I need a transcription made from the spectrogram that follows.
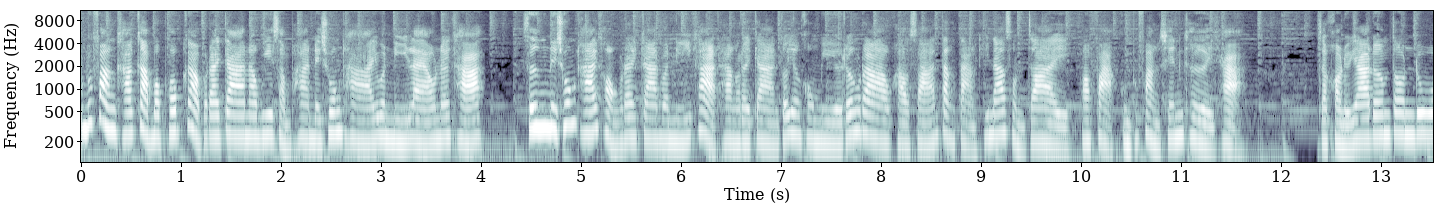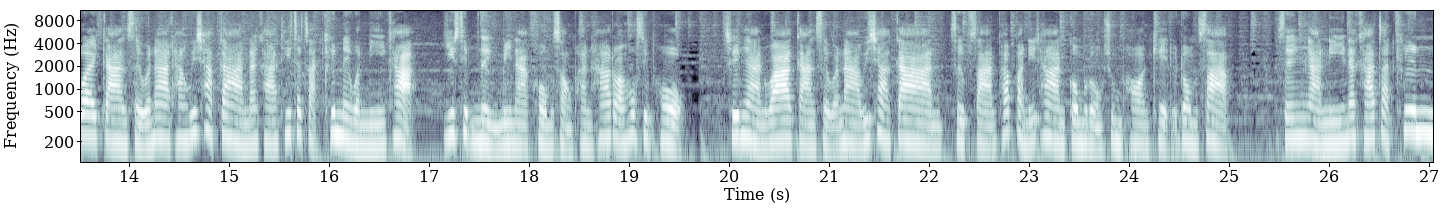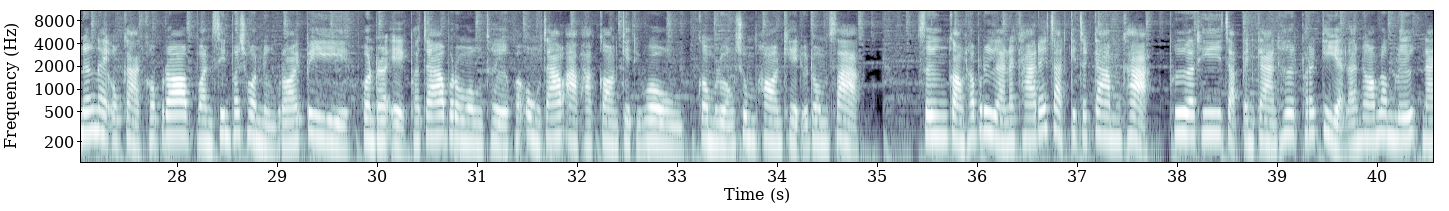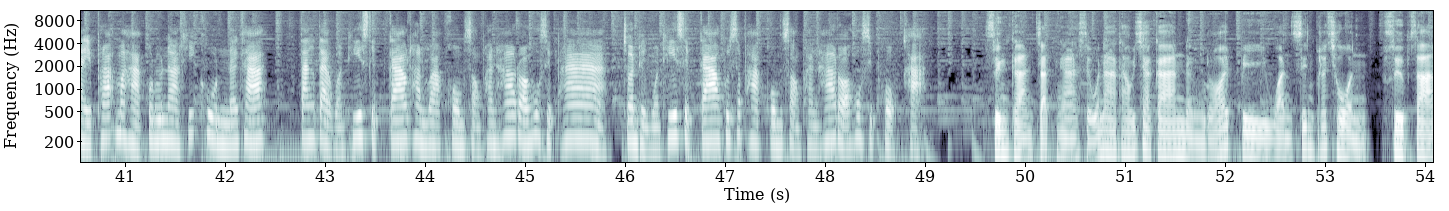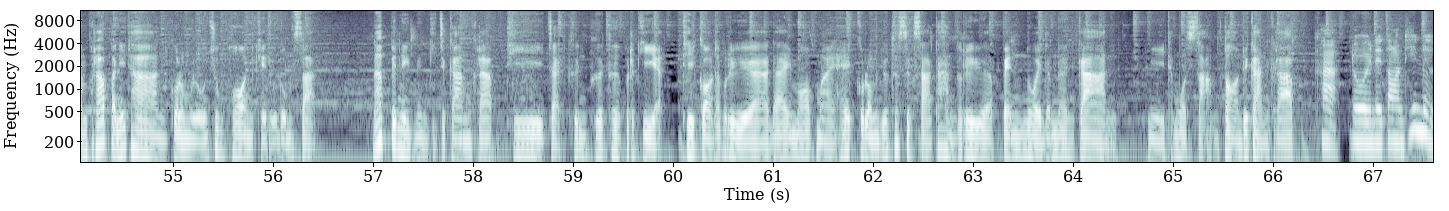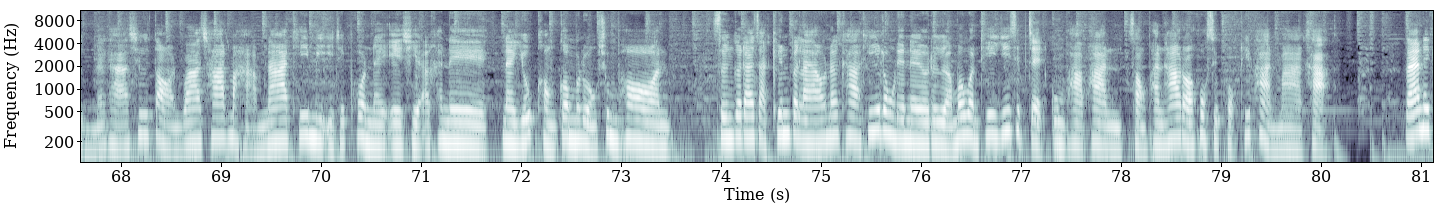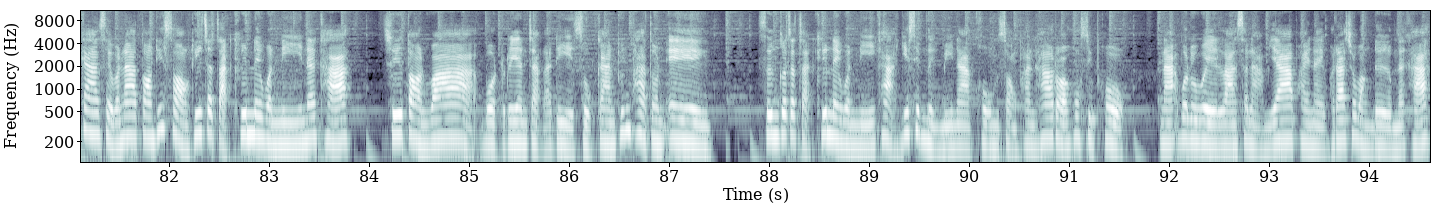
คุณผู้ฟังคะกลับมาพบกับรายการนาวีสัมพันธ์ในช่วงท้ายวันนี้แล้วนะคะ ซึ่งในช่วงท้ายของรายการวันนี้ค่ะ ทางรายการก็ยังคงมีเรื่องราวข่าวสารต่างๆ ที่น่าสนใจ มาฝากคุณผู้ฟังเช่นเคยค่ะ จะขออนุญาตเริ่มต้นด้วยการเสวนาทางวิชาการนะคะ ที่จะจัดขึ้นในวันนี้ค่ะ 21 มีนาคม 2566 ชื่องานว่าการเสวนาวิชาการ สืบสารพระปณิธานกรมหลวงชุมพรเขตอุดมศักดิ์ ซึ่งงานนี้นะคะจัดขึ้นเนื่องในโอกาสครบรอบวันสิ้นพระชน 100 ปีพลเรือเอกพระเจ้าบรมวงศ์เธอพระองค์เจ้าอาภากรเกติวงศ์กรมหลวงชุมพรเขตอุดมศักดิ์ซึ่งกองทัพเรือนะคะได้จัดกิจกรรมค่ะ เพื่อที่จะเป็นการเทิดพระเกียรติและน้อมรำลึกในพระมหากรุณาธิคุณนะคะ ตั้งแต่วันที่ 19 ธันวาคม 2565 จนถึงวันที่ 19 พฤษภาคม 2566 ค่ะ ซึ่งการจัดงานเสวนาทางวิชาการ 100 ปีวันสิ้นพระชน สืบสารพระปณิธานกรมหลวงชุมพรเขตอุดมศักดิ์นับเป็นอีกหนึ่งกิจกรรมครับที่จัดขึ้นเพื่อเทิดพระเกียรติ ที่กองทัพเรือได้มอบหมายให้กรมยุทธศึกษาทหารเรือเป็นหน่วยดำเนินการ มีทั้งหมด 3 ตอนด้วยกันครับค่ะ โดยในตอนที่1นะคะชื่อตอนว่าชาติมหาอำนาจที่มีอิทธิพลในเอเชียอาคเนย์ในยุคของกรมหลวงชุมพร ซึ่งก็ได้จัดขึ้นไปแล้วนะคะ ที่โรงเรียนในเรือเมื่อวันที่ 27 กุมภาพันธ์ 2566 ที่ผ่านมาค่ะ และในการเสวนาตอนที่ 2 ที่จะจัดขึ้นในวันนี้นะคะ ชื่อตอนว่าบทเรียนจากอดีตสู่การพึ่งพาตนเอง ซึ่งก็จะจัดขึ้นในวันนี้ค่ะ 21 มีนาคม 2566 ณ บริเวณลานสนามหญ้าภายในพระราชวังเดิมนะคะ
